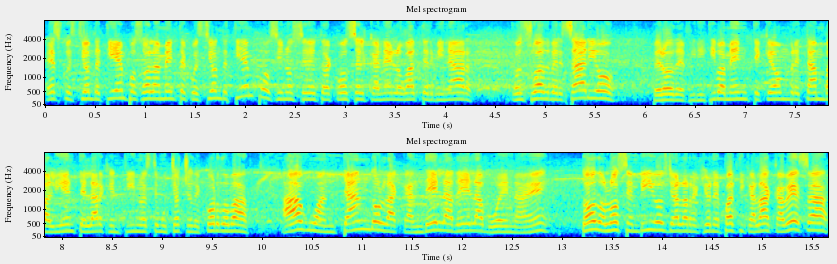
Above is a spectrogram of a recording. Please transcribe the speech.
es cuestión de tiempo, solamente cuestión de tiempo. Si no se otra cosa, el Canelo va a terminar con su adversario pero definitivamente qué hombre tan valiente el argentino, este muchacho de Córdoba, aguantando la candela de la buena, ¿eh? Todos los envíos, ya la región hepática la cabeza.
